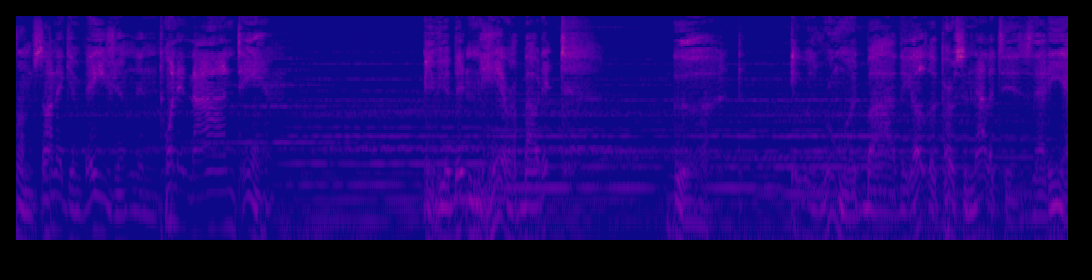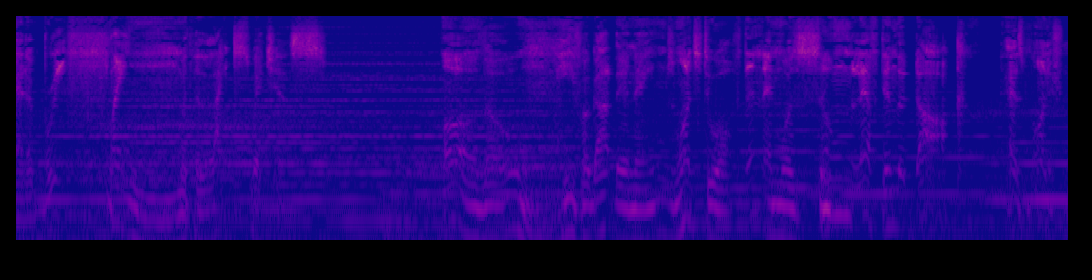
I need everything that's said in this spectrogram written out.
from sonic invasion in 2910. If you didn't hear about it. By the other personalities that he had a brief fling with the light switches. Although he forgot their names much too often and was soon left in the dark as punishment.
